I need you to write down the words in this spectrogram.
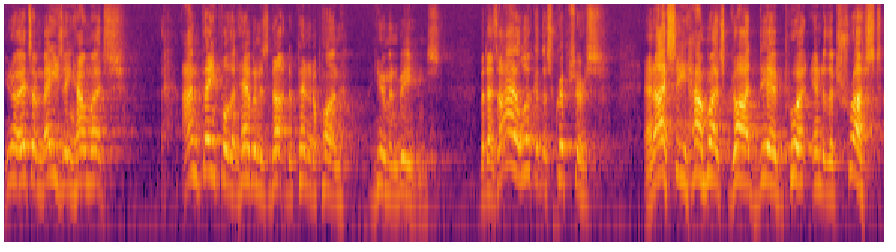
You know, it's amazing how much I'm thankful that heaven is not dependent upon human beings. But as I look at the scriptures and I see how much God did put into the trust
